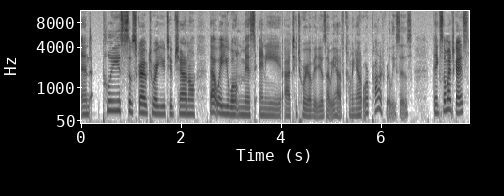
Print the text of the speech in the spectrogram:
And please subscribe to our YouTube channel. That way you won't miss any uh, tutorial videos that we have coming out or product releases. Thanks so much, guys.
